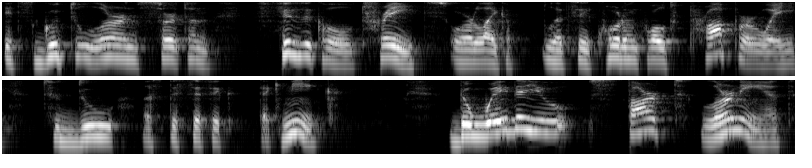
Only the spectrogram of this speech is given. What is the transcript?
it's good to learn certain physical traits or like a, let's say quote unquote proper way to do a specific technique. The way that you start learning it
